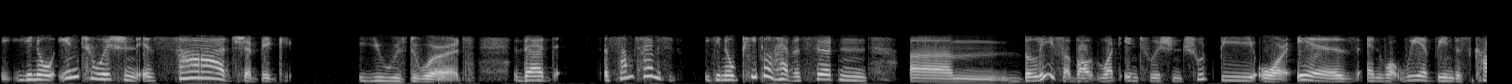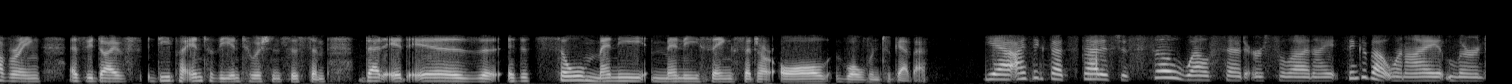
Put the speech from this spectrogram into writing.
you know intuition is such a big used word that sometimes you know people have a certain um belief about what intuition should be or is and what we have been discovering as we dive deeper into the intuition system that it is it is so many many things that are all woven together Yeah, I think that's that is just so well said, Ursula. And I think about when I learned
